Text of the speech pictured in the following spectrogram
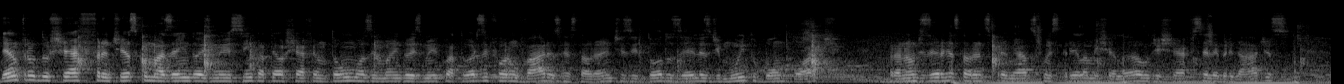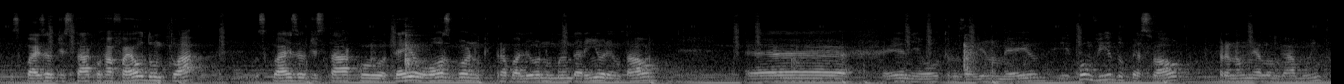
Dentro do chefe Francesco Mazé em 2005 até o chefe Anton Mosimã em 2014 foram vários restaurantes e todos eles de muito bom porte, para não dizer restaurantes premiados com estrela Michelin ou de chefes celebridades, os quais eu destaco Rafael Dontois, os quais eu destaco Dale Osborne, que trabalhou no Mandarim Oriental, é, N outros ali no meio, e convido o pessoal para não me alongar muito,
